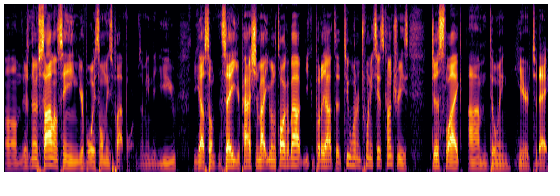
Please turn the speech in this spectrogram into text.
Um, there's no silencing your voice on these platforms. I mean, you you got something to say, you're passionate about, you want to talk about, you can put it out to 226 countries, just like I'm doing here today.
